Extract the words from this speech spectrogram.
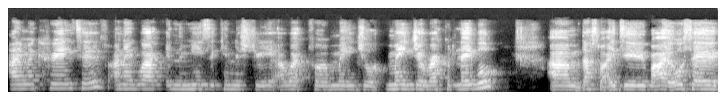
I'm a creative and I work in the music industry. I work for a major major record label. Um, that's what I do. But I also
